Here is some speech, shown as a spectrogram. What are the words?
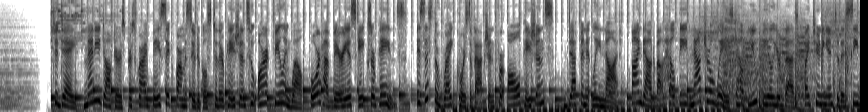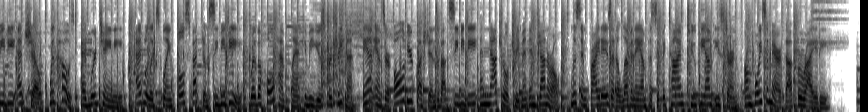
Today, many doctors prescribe basic pharmaceuticals to their patients who aren't feeling well or have various aches or pains. Is this the right course of action for all patients? Definitely not. Find out about healthy, natural ways to help you feel your best by tuning into the CBD Ed Show with host Edward Cheney. Ed will explain full spectrum CBD, where the whole hemp plant can be used for treatment, and answer all of your questions about CBD and natural treatment in general. Listen Fridays at 11 a.m. Pacific Time 2 p.m. Eastern on Voice America Variety.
